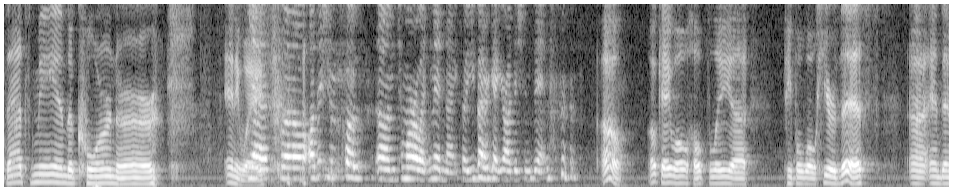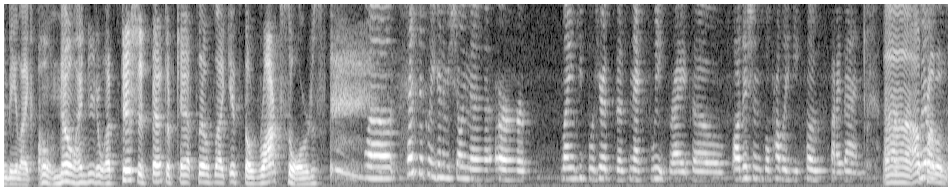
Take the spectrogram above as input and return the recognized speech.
that's me in the corner. Anyways, Yes, well, auditions close um, tomorrow at midnight, so you better get your auditions in. oh, okay. Well, hopefully, uh, people will hear this uh, and then be like, "Oh no, I need to audition." Phantom Cat sounds like it's the Rock Roxors. well, technically, you're going to be showing the or letting people hear this next week, right? So auditions will probably be closed by then. Uh, I'll probably.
